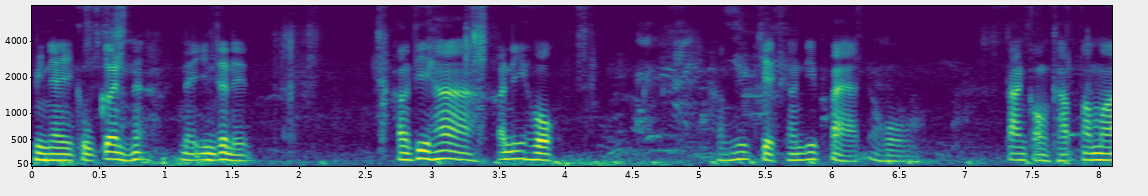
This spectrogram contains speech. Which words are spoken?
มีใน Google นะในอินเทอร์เน็ต ครั้งที่ห้าครั้งที่หกครั้งที่เจ็ดครั้งที่แปดโอ้โหต้านกองทัพพม่า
